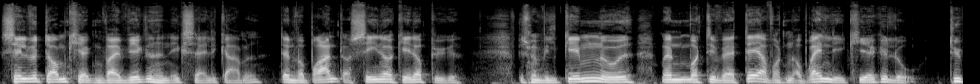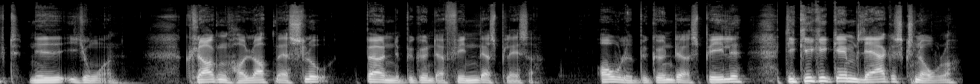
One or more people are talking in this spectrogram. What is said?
Selve domkirken var i virkeligheden ikke særlig gammel. Den var brændt og senere genopbygget. Hvis man ville gemme noget, man måtte det være der, hvor den oprindelige kirke lå, dybt nede i jorden. Klokken holdt op med at slå. Børnene begyndte at finde deres pladser. Orlet begyndte at spille. De gik igennem Lærkes knogler.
